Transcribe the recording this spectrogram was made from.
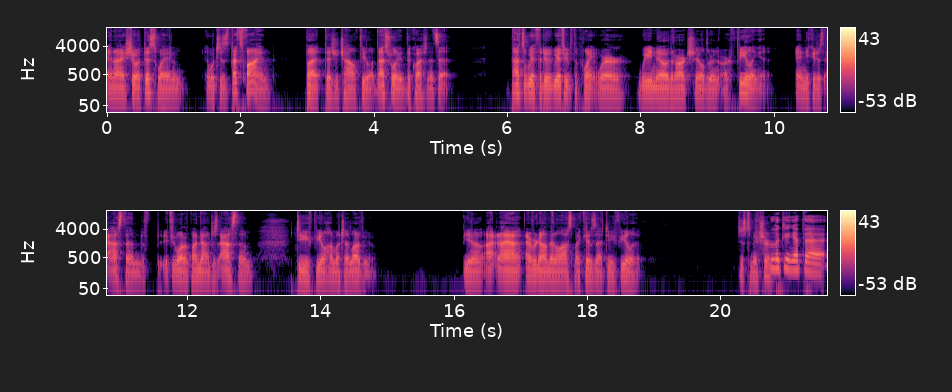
and i show it this way and, and which is that's fine but does your child feel it that's really the question that's it that's what we have to do we have to get to the point where we know that our children are feeling it and you could just ask them to, if you want to find out just ask them do you feel how much i love you you know I, and i every now and then i'll ask my kids that do you feel it just to make sure looking at the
